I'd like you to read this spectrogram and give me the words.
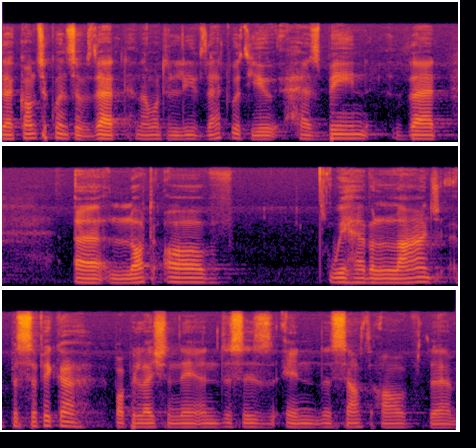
the consequence of that, and I want to leave that with you, has been that a lot of, we have a large Pacifica population there, and this is in the south of the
